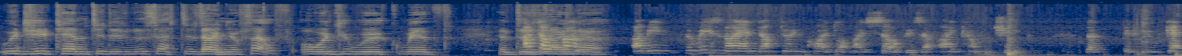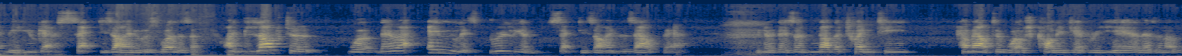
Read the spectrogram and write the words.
would you tend to do the set design yourself, or would you work with a I've done both. designer? I mean, the reason I end up doing quite a lot myself is that I come cheap. That if you get me, you get a set designer as well as a. I'd love to work. There are endless brilliant set designers out there. You know, there's another 20 come out of Welsh College every year. There's another,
